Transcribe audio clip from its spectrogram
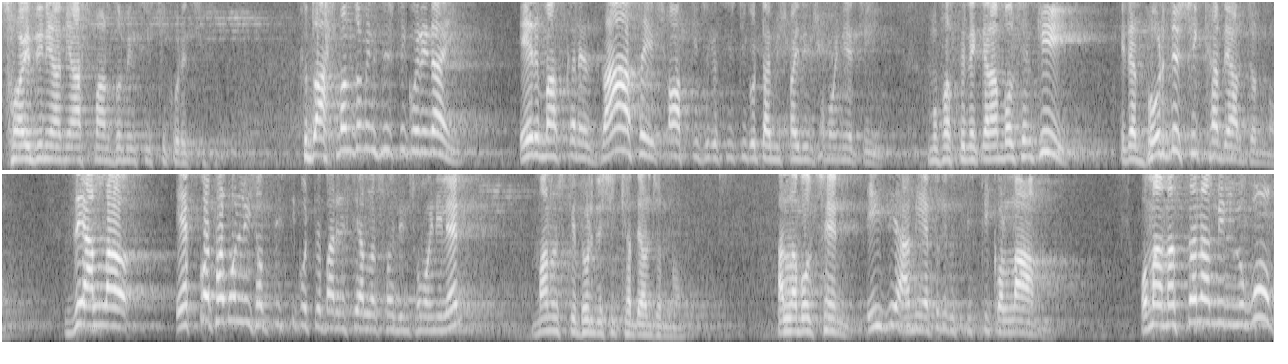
ছয় দিনে আমি আসমান জমিন সৃষ্টি করেছি। শুধু আসমান জমিন সৃষ্টি করি নাই, এর মাঝখানে যা আছে সব কিছুকে সৃষ্টি করতে আমি ছয় দিন সময় নিয়েছি। মুফাসিনে কেরাম বলছেন কি? এটা ধৈর্যের শিক্ষা দেওয়ার জন্য। যে আল্লাহ এক কথা বললেই সব সৃষ্টি করতে পারেন, সে আল্লাহ ছয় দিন সময় নিলেন মানুষকে ধৈর্য শিক্ষা দেওয়ার জন্য। আল্লাহ বলছেন, এই যে আমি এত কিছু সৃষ্টি করলাম, ওমা মাসানা মিল্লুগুপ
